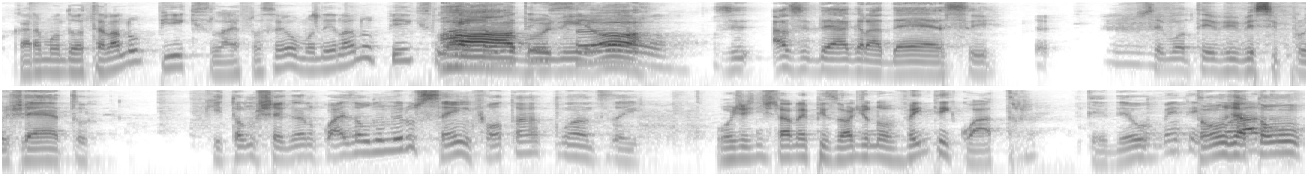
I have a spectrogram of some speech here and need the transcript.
O cara mandou até lá no Pix lá. Ele falou assim, eu mandei lá no Pix lá. Ó, presta bonito. atenção." Ó, as- as ideias agradecem. Você manter vivo esse projeto. Que estamos chegando quase ao número 100. Falta quantos aí? Hoje a gente tá no episódio 94. Entendeu? 94. Então já estamos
